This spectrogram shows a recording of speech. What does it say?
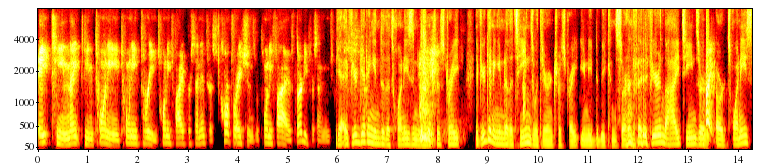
18, 19, 20, 23, 25% interest. Corporations with 25, 30% interest. Yeah. If you're getting into the 20s in your interest rate, if you're getting into the teens with your interest rate, you need to be concerned. But if you're in the high teens or, Right. or 20s,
